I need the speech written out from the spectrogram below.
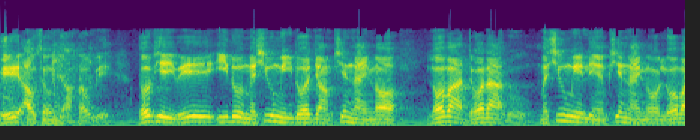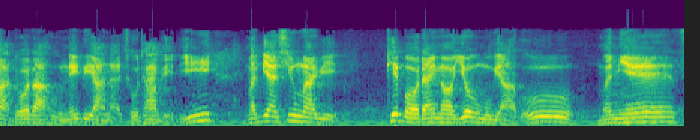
အေးအောက်ဆုံးကြဟုတ်ပြီတို့ဖြစ်၍ဤတို့မရှုမိသောကြောင့်ဖြစ်နိုင်သောလောဘဒေါသကိုမရှုမိလျင်ဖြစ်နိုင်သောလောဘဒေါသဟုနေတရား၌ဆိုထားပြီပြီမပြတ်ရှုမှတ်၍ဖြစ်ပေါ်တိုင်းသောရုပ်မူရာကိုမမြဲဆ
